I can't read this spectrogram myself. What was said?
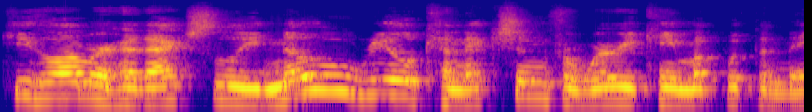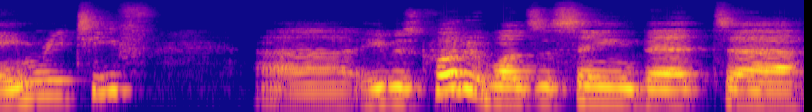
Keith Laumer had actually no real connection for where he came up with the name Retief. Uh, he was quoted once as saying that uh,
